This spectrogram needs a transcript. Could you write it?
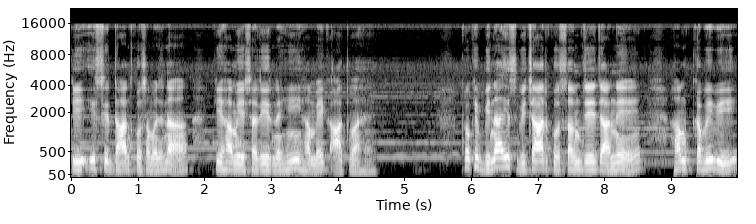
कि इस सिद्धांत को समझना कि हम ये शरीर नहीं, हम एक आत्मा हैं। क्योंकि बिना इस विचार को समझे जाने हम कभी भी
